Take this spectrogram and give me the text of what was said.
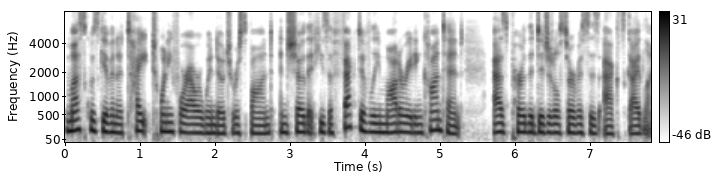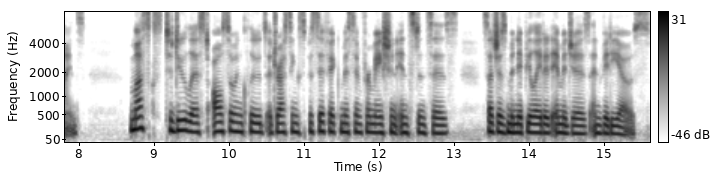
Musk was given a tight 24 hour window to respond and show that he's effectively moderating content as per the Digital Services Act's guidelines. Musk's to do list also includes addressing specific misinformation instances, such as manipulated images and videos.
